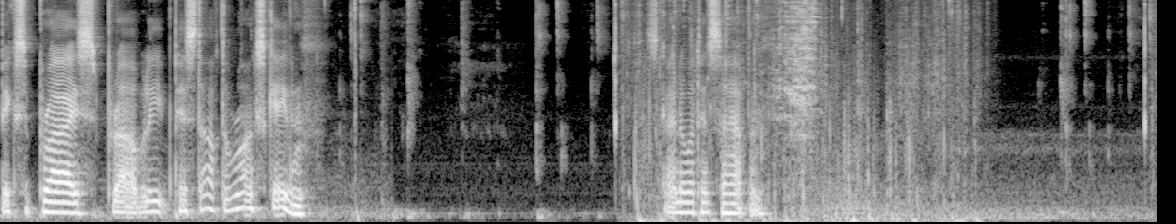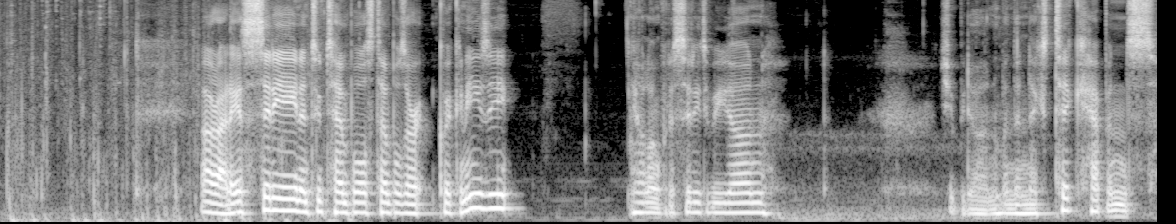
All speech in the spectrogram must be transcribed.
Big surprise, probably pissed off the wrong Skaven. That's kind of what tends to happen. Alright, I guess city and then two temples. Temples are quick and easy. How long for the city to be done? Should be done when the next tick happens.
